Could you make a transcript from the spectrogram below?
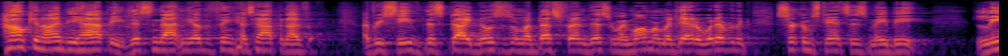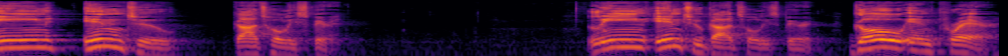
how can I be happy? This and that and the other thing has happened. I've, I've received this diagnosis or my best friend this or my mom or my dad or whatever the circumstances may be. Lean into God's Holy Spirit. Lean into God's Holy Spirit. Go in prayer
